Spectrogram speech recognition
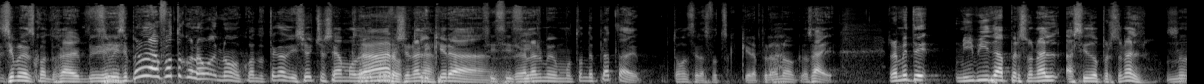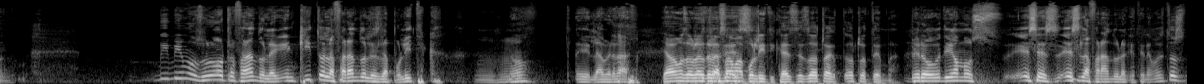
siempre les cuento. O sea, me dicen, pero la foto con la. No, cuando tenga 18 sea modelo Claro, profesional claro. y quiera Sí, regalarme un montón de plata, tómense las fotos que quiera. Pero no, o sea, realmente mi vida personal ha sido personal. No- vivimos otra farándula. En Quito la farándula es la política, ¿no? Eh, la verdad. Ya vamos a hablar de la fama política, ese es otro, otro tema. Pero digamos, esa es, es la farándula que tenemos. Entonces,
